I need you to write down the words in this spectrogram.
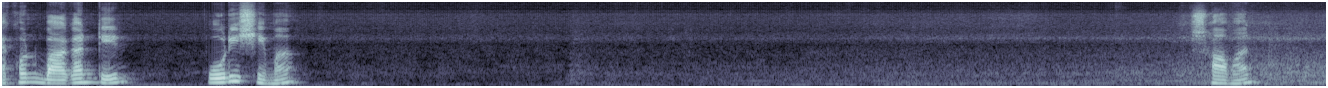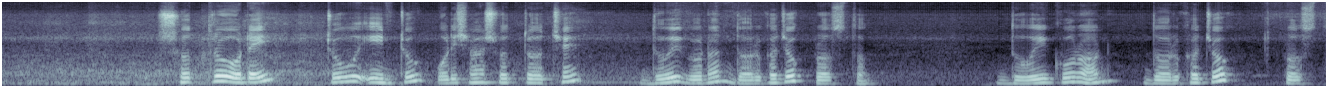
এখন বাগানটির পরিসীমা সমান। সূত্র ওটাই। টু ইন্টু পরিসীমার সূত্র হচ্ছে দুই গুণন দৈর্ঘ্যযোগ প্রস্থ। দুই গুণন দৈর্ঘ্যযোগ প্রস্থ।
